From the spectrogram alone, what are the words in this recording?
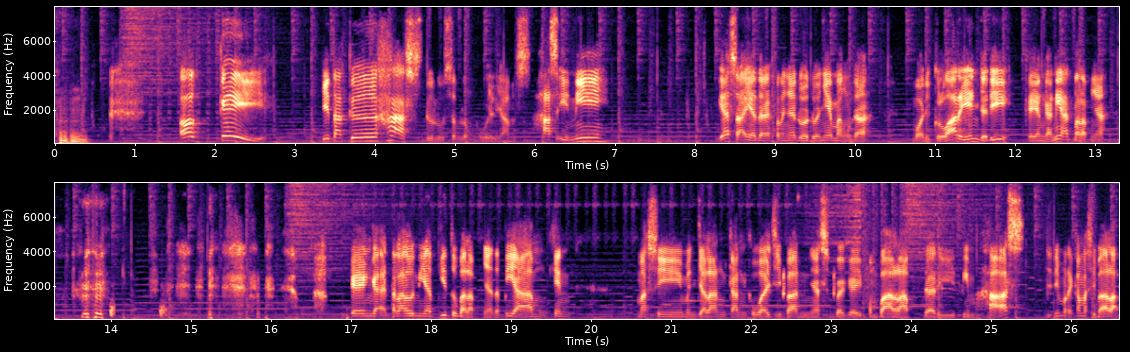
Oke, kita ke Haas dulu sebelum ke Williams. Haas ini biasa ya drivernya dua-duanya emang udah mau dikeluarin, jadi kayak nggak niat balapnya. kayak nggak terlalu niat gitu balapnya, tapi ya mungkin masih menjalankan kewajibannya sebagai pembalap dari tim Haas, jadi mereka masih balap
